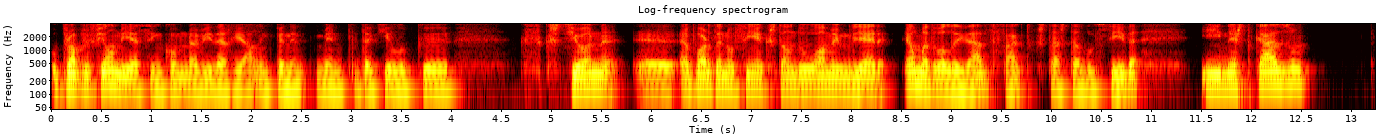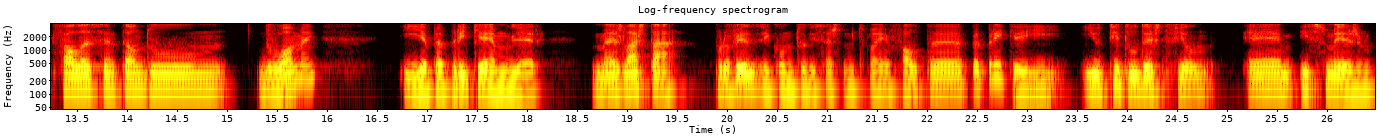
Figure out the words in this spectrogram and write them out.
o próprio filme, e assim como na vida real, independentemente daquilo que, que se questiona, eh, aborda no fim a questão do homem e mulher. É uma dualidade, de facto, que está estabelecida, e neste caso fala-se então do, do homem e a paprika é a mulher. Mas lá está, por vezes, e como tu disseste muito bem, falta paprika. E, e o título deste filme é isso mesmo.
